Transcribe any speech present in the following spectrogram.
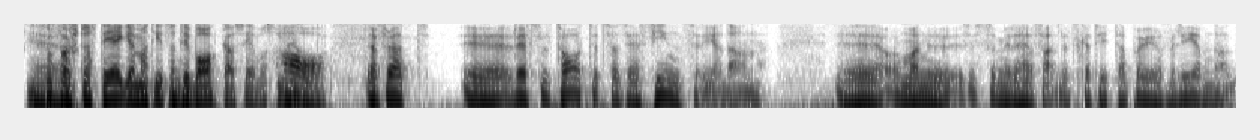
Som eh, första stegen, man tittar tillbaka och ser vad som Ja, händer. därför att eh, resultatet så att säga finns redan. Eh, om man nu, som i det här fallet, ska titta på överlevnad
